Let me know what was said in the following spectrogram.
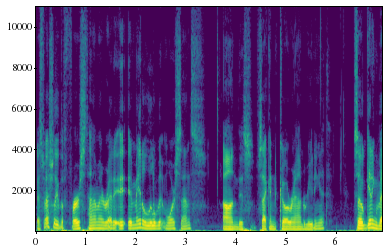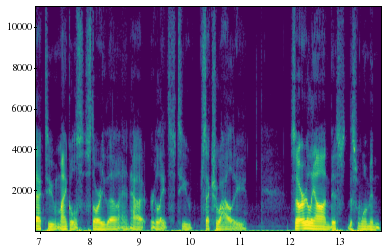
Especially the first time I read it, it, it made a little bit more sense on this second go around reading it. So getting back to Michael's story though and how it relates to sexuality. So early on, this this woman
